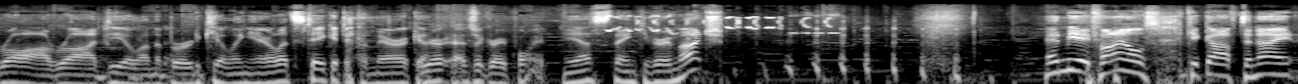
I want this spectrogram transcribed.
raw, raw deal on the bird killing here. Let's take it to Comerica. You're- that's a great point. Yes, thank you very much. NBA Finals kick off tonight.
